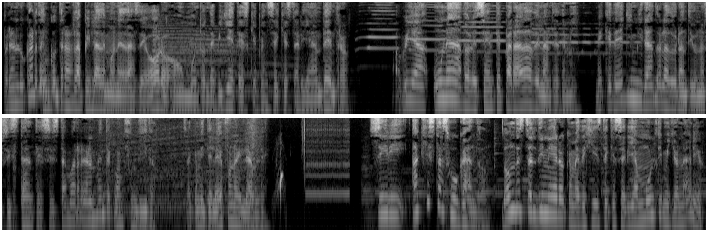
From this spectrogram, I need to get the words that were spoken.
Pero en lugar de encontrar la pila de monedas de oro o un montón de billetes que pensé que estarían dentro, había una adolescente parada delante de mí. Me quedé allí mirándola durante unos instantes. Estaba realmente confundido. Saqué mi teléfono y le hablé. Siri, ¿a qué estás jugando? ¿Dónde está el dinero que me dijiste que sería multimillonario?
